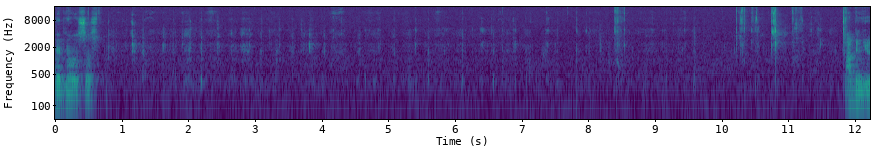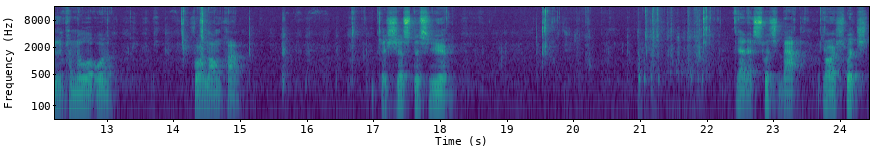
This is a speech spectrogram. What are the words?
But I did notice this. I've been using canola oil for a long time. It's just this year that I switched back or I switched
